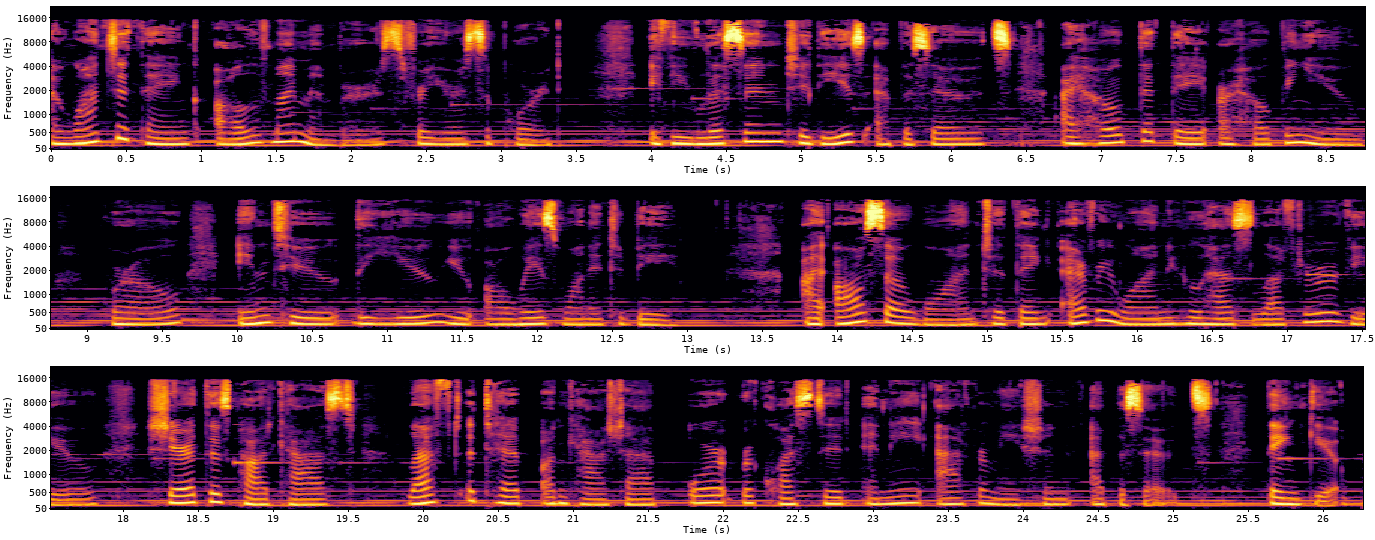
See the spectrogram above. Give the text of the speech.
I want to thank all of my members for your support. If you listen to these episodes, I hope that they are helping you grow into the you you always wanted to be. I also want to thank everyone who has left a review, shared this podcast, left a tip on Cash App, or requested any affirmation episodes. Thank you.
